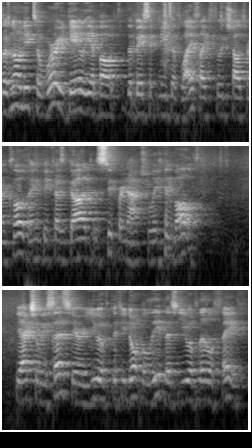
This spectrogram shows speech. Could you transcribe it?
there's no need to worry daily about the basic needs of life like food, shelter, and clothing because God is supernaturally involved. He actually says here, "You, have, if you don't believe this, you have little faith."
